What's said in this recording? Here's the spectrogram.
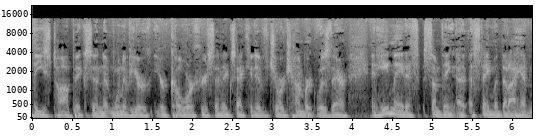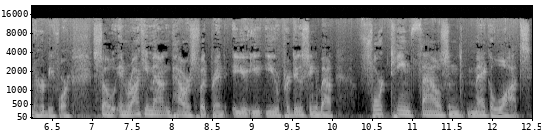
these topics, and one of your your coworkers and executive George Humbert was there, and he made a, something a, a statement that I hadn't heard before. So, in Rocky Mountain Power's footprint, you, you, you're producing about. 14,000 megawatts.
